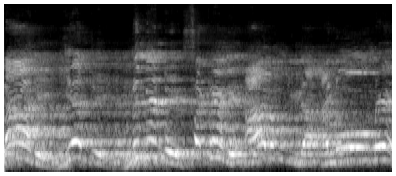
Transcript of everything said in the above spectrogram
လာတွေရက်တွေမိနစ်တွေစက္ကန့်တွေအားလုံးဒီလားအလုံးမဲ့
